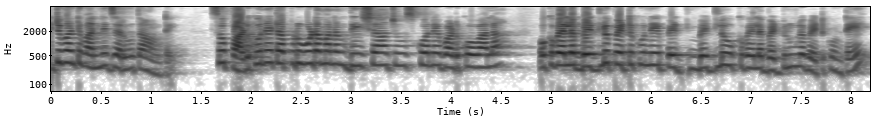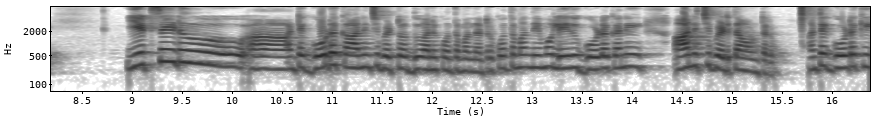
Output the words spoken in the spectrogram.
ఇటువంటివన్నీ జరుగుతూ ఉంటాయి. సో పడుకునేటప్పుడు కూడా మనం దిశ చూసుకొనే పడుకోవాలా? ఒకవేళ బెడ్లు పెట్టుకునే బెడ్లు ఒకవేళ బెడ్రూమ్లో పెట్టుకుంటే ఎట్ సైడ్ అంటే గోడ కానించి పెట్టొద్దు అని కొంతమంది అంటారు. కొంతమంది ఏమో లేదు గోడ కానీ ఆనిచ్చి పెడతా ఉంటారు. అంటే గోడకి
